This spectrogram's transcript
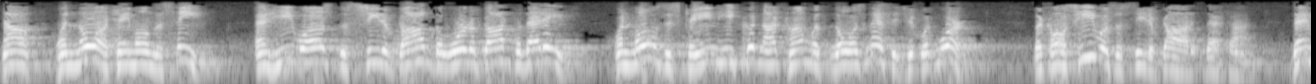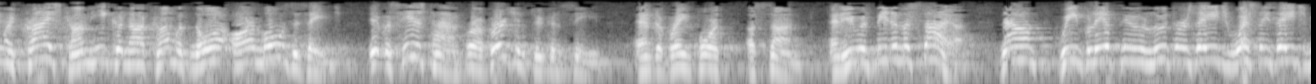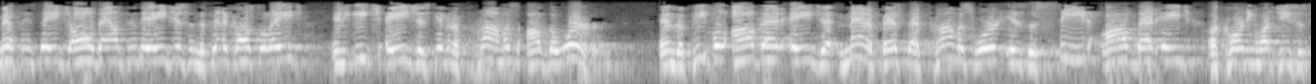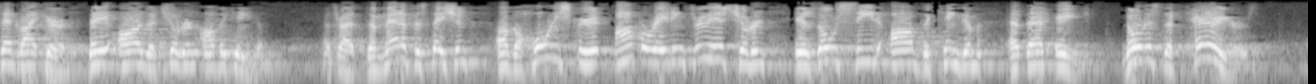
Now, when Noah came on the scene, and he was the seed of God, the Word of God for that age. When Moses came, he could not come with Noah's message. It wouldn't work because he was the seed of God at that time. Then when Christ come, he could not come with Noah or Moses' age. It was his time for a virgin to conceive and to bring forth a son. And he would be the Messiah. Now, we've lived through Luther's age, Wesley's age, Methodist age, all down through the ages and the Pentecostal age, and each age has given a promise of the Word. And the people of that age that manifest that promised word is the seed of that age, according to what Jesus said right here. They are the children of the kingdom. That's right. The manifestation of the Holy Spirit operating through His children is those seed of the kingdom at that age. Notice the terriers.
